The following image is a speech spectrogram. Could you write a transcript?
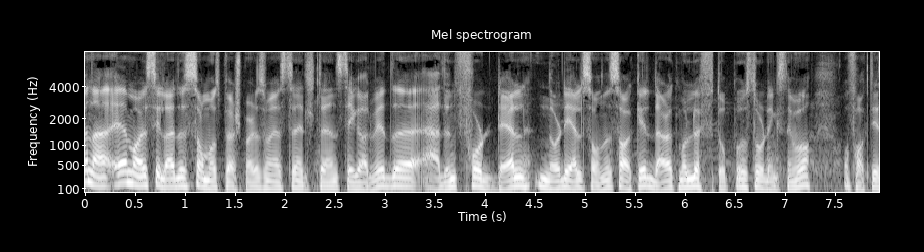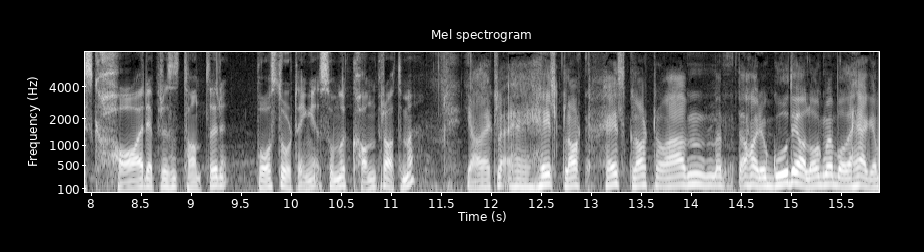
Men jeg, må jo stille deg det samme spørsmålet som jeg stilte Stig Arvid. Er det en fordel når det gjelder sånne saker, der dere må løfte opp på stortingsnivå og faktisk ha representanter på Stortinget som dere kan prate med? Ja, det er helt klart. Helt klart. Og jeg har jo god dialog med både Hege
